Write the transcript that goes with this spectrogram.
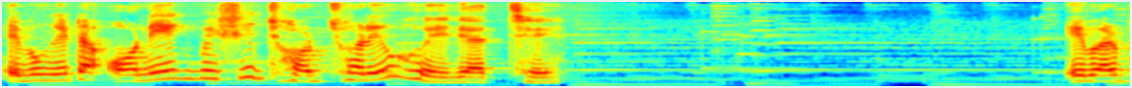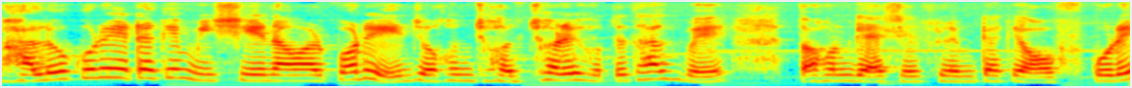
এবং এটা অনেক বেশি ঝরঝরেও হয়ে যাচ্ছে। এবার ভালো করে এটাকে মিশিয়ে নেওয়ার পরে যখন ঝরঝরে হতে থাকবে, তখন গ্যাসের ফ্লেমটাকে অফ করে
